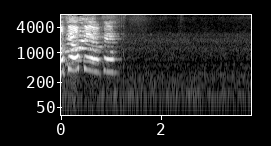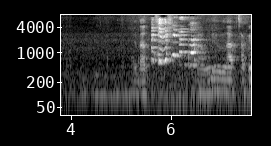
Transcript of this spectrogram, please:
ಓಕೆ ಓಕೆ. ಓಕೆ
